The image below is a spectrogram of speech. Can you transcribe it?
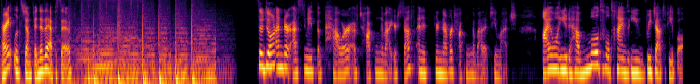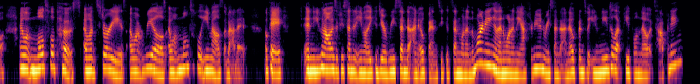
All right, let's jump into the episode. So don't underestimate the power of talking about your stuff and if you're never talking about it too much. I want you to have multiple times you reach out to people. I want multiple posts. I want stories. I want reels. I want multiple emails about it. Okay. And you can always, if you send an email, you could do a resend to unopens. You could send one in the morning and then one in the afternoon, resend to unopens, but you need to let people know it's happening.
